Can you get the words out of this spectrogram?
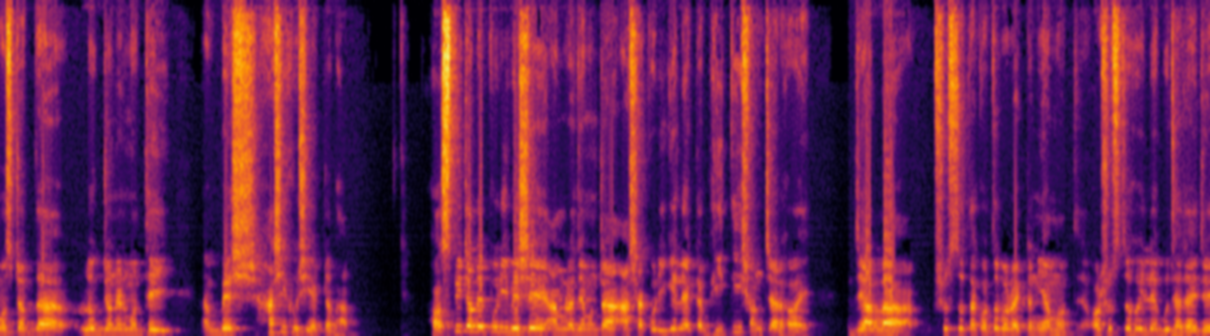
মোস্ট অফ দা লোকজনের মধ্যেই বেশ হাসি খুশি একটা ভাব। হসপিটালের পরিবেশে আমরা যেমনটা আশা করি, গেলে একটা ভীতি সঞ্চার হয় যে আল্লাহ, সুস্থতা কত বড় একটা নিয়ামত। অসুস্থ হইলে বোঝা যায় যে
